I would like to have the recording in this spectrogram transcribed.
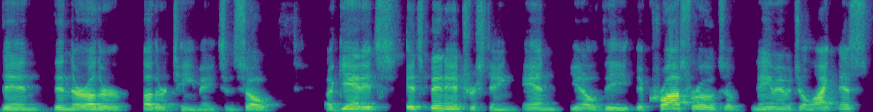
than than their other other teammates. And so again it's it's been interesting and you know the the crossroads of name image and likeness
